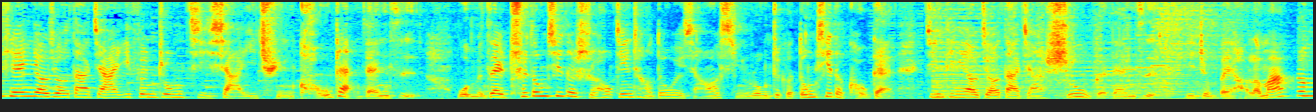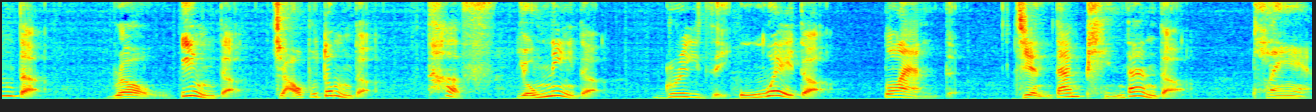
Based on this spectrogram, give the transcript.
今天要教大家一分钟记下一群口感单字。我们在吃东西的时候，经常都会想要形容这个东西的口感。今天要教大家十五个单字，你准备好了吗？生的，raw，硬的，嚼不动的；tough，油腻的；greasy，无味的；bland，简单平淡的；plain，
